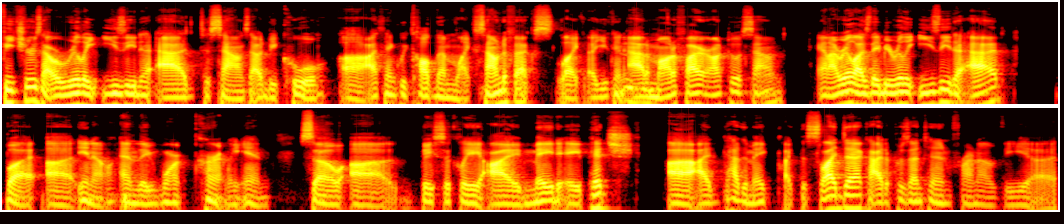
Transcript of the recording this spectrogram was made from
features that were really easy to add to sounds that would be cool. Uh, I think we called them like sound effects, like uh, you can mm-hmm. add a mm-hmm. modifier onto a sound. And I realized they'd be really easy to add, but uh, you know, and they weren't currently in. So uh, basically, I made a pitch uh, I had to make like the slide deck. I had to present it in front of the uh,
